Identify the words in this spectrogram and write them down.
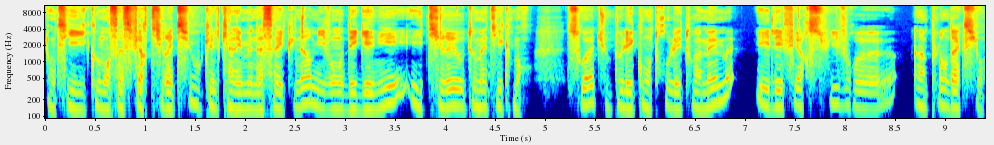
Donc s'ils commencent à se faire tirer dessus ou quelqu'un les menace avec une arme, ils vont dégainer et tirer automatiquement. Soit tu peux les contrôler toi-même et les faire suivre euh, un plan d'action.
